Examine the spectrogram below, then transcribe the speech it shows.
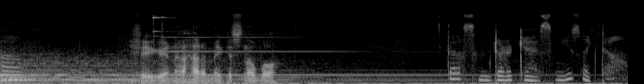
Um, figuring out how to make a snowball? That was some dark ass music though.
